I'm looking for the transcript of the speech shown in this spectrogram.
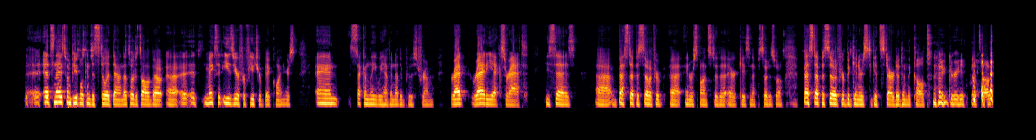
it's nice when people can distill it down. That's what it's all about. Uh, it, it makes it easier for future Bitcoiners. And secondly, we have another boost from Rad, RaddyX Rat. He says, uh, best episode for uh, in response to the Erik Cason episode as well. Best episode for beginners to get started in the cult. I agree. That's awesome.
